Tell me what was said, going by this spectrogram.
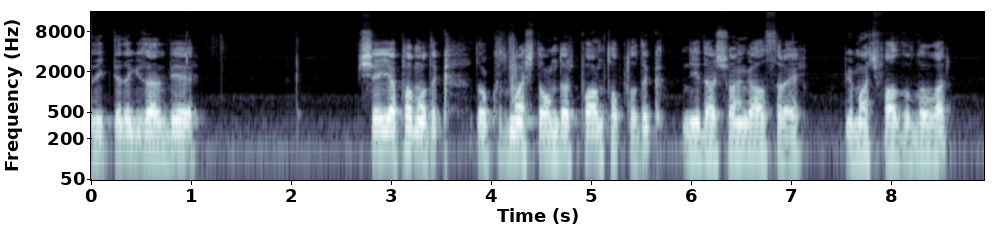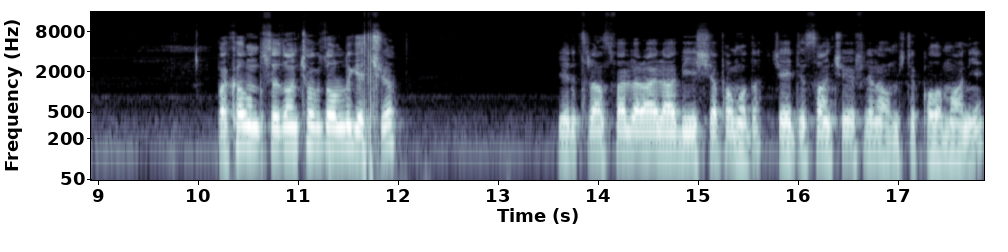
Ligde de güzel bir bir şey yapamadık. 9 maçta 14 puan topladık. Lider şu an Galatasaray. Bir maç fazlalığı var. Bakalım bu sezon çok zorlu geçiyor. Yeni transferler hala bir iş yapamadı. Jadon Sancho'yu falan almıştık Kolomani'yi.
